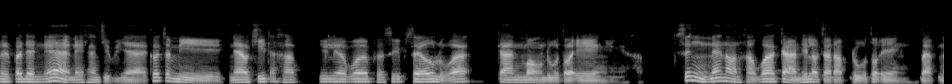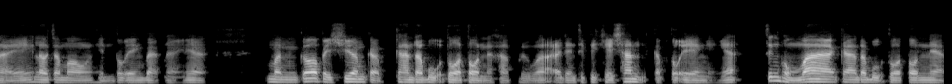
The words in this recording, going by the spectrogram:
ในประเด็นเนี้ยในทางจิตวิทยาก็จะมีแนวคิดนะครับ ที่เรียกว่า perceive self หรือว่าการมองดูตัวเองอย่างเงี้ยครับซึ่งแน่นอนครับว่าการที่เราจะรับรู้ตัวเองแบบไหน เราจะมองเห็นตัวเองแบบไหนเนี่ย มันก็ไปเชื่อมกับการระบุตัวตนนะครับ หรือว่า identification กับตัวเองอย่างเงี้ย ซึ่งผมว่าการระบุตัวตนเนี่ย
